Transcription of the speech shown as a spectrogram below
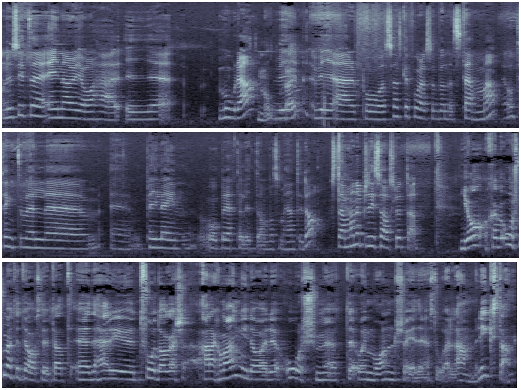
Nu sitter Einar och jag här i eh, Mora. Mora. Vi, vi är på Svenska Fårhusförbundets stämma och tänkte väl eh, eh, pejla in och berätta lite om vad som har hänt idag. Stämman är precis avslutad. Ja, själva årsmötet är avslutat. Eh, Det här är ju två dagars arrangemang. Idag är det årsmöte och imorgon så är det den stora lammriksdagen.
